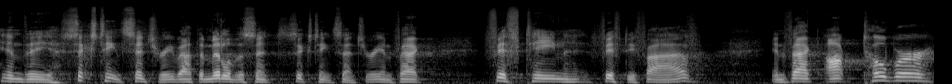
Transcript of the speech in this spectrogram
in the 16th century, about the middle of the 16th century, in fact, 1555. In fact, October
